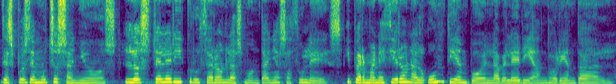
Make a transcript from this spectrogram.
Después de muchos años, los Teleri cruzaron las montañas azules y permanecieron algún tiempo en la Beleriand oriental.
